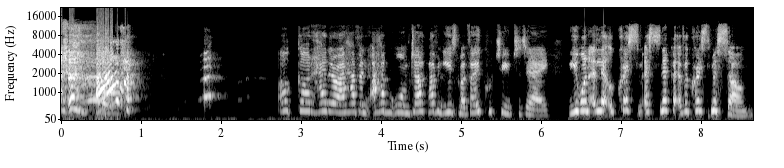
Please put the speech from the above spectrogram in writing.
Oh God, Heather, I haven't I haven't warmed up. I haven't used my vocal tube today. You want a little Christmas a snippet of a Christmas song?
